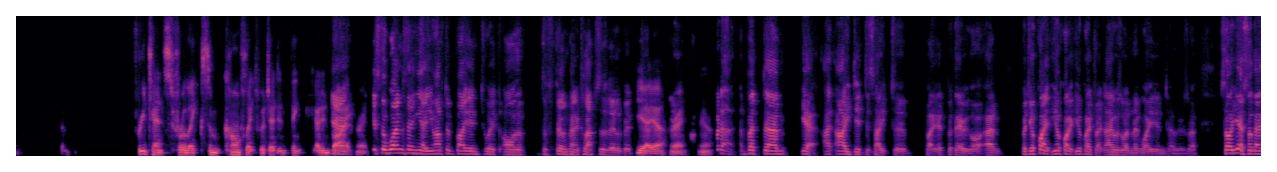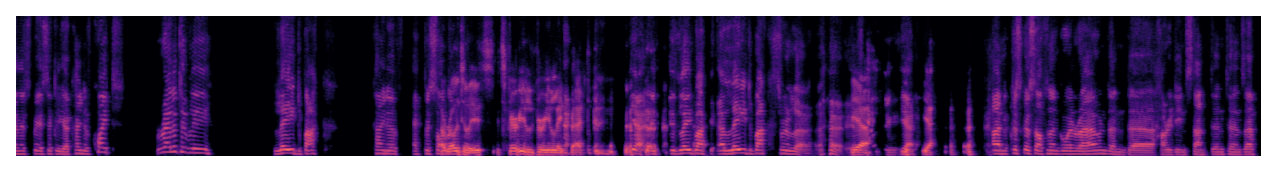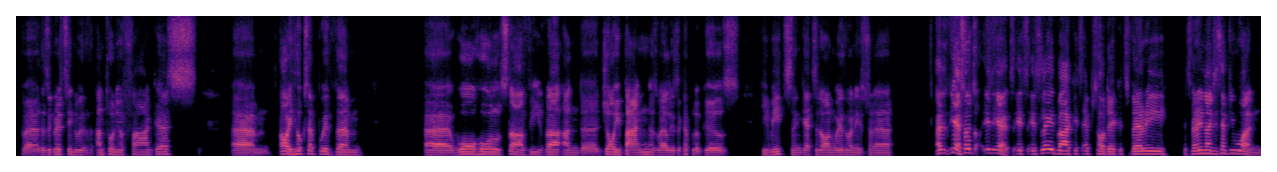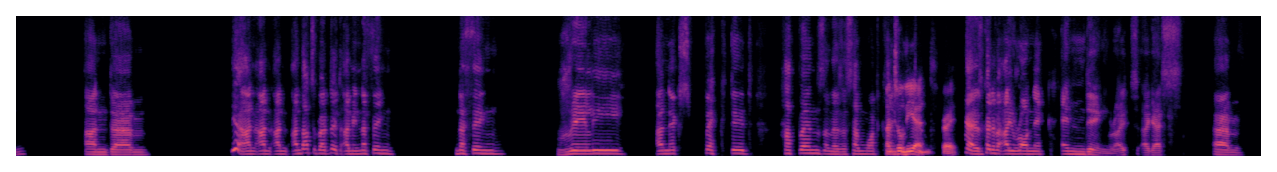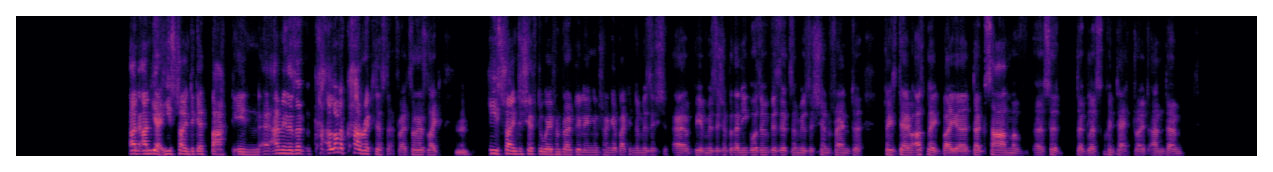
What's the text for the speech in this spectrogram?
pretense for like some conflict, which I didn't think I didn't Yeah. buy. Right. It's the one thing. Yeah, you have to buy into it, or the the film kind of collapses a little bit. Yeah. Yeah. Right. Yeah. but uh, but um yeah I, I did decide to buy it but there we go um but you're quite you're quite you're quite right i was wondering why you didn't tell her as well so yeah so then it's basically a kind of quite relatively laid back kind of episode Not relatively. It's it's very very laid back. yeah it, it's laid back a laid back thriller Yeah. yeah Yeah. and Kris Kristofferson going around, and uh, Harry Dean Stanton turns up. Uh, there's a great scene with Antonio Fargas. Um, oh, he hooks up with um, uh, Warhol star Viva and uh, Joy Bang as well. There's a couple of girls he meets and gets it on with when he's trying to. And yeah, so it's it, yeah, it's, it's it's laid back, it's episodic, it's very it's very 1971, and um, yeah, and and and and that's about it. I mean, nothing nothing really unexpected happens, and there's a somewhat kind until of, the end, right? yeah, there's kind of an ironic ending, right? I guess. Um, and and yeah, he's trying to get back in. I mean, there's a a lot of character stuff, right? So there's like Mm. he's trying to shift away from drug dealing and trying to get back into musician, uh, be a musician. But then he goes and visits a musician friend who plays Dem, as played by uh, Doug Sahm of uh, Sir Douglas Quintet, right? And um,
